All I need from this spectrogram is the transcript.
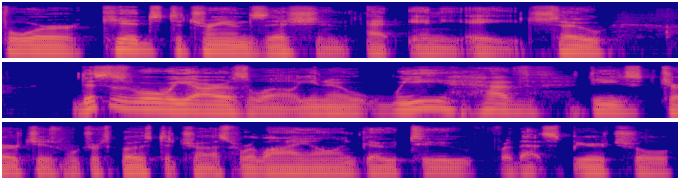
for kids to transition at any age. So, this is where we are as well. You know, we have these churches which we're supposed to trust, rely on, go to for that spiritual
